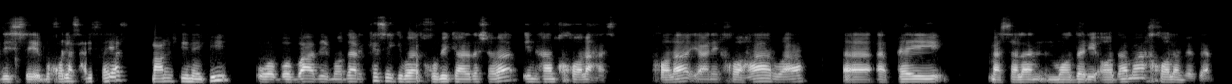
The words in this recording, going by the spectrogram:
حدیث است. حدیث است معنیش اینه که و بعد مادر کسی که باید خوبی کرده شود این هم خاله هست خاله یعنی خواهر و اپی مثلا مادری آدم خاله میگن.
